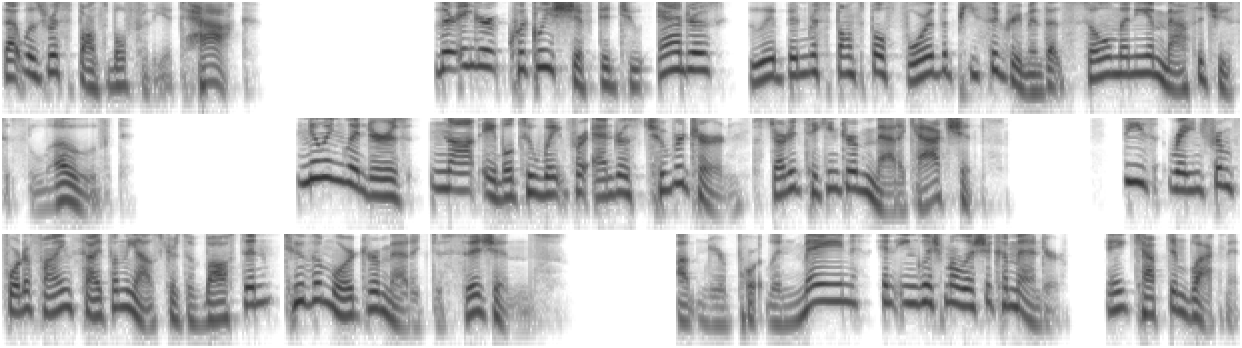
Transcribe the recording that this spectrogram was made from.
that was responsible for the attack. Their anger quickly shifted to Andros, who had been responsible for the peace agreement that so many in Massachusetts loathed. New Englanders, not able to wait for Andros to return, started taking dramatic actions. These range from fortifying sites on the outskirts of Boston to the more dramatic decisions. Up near Portland, Maine, an English militia commander, a Captain Blackman,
